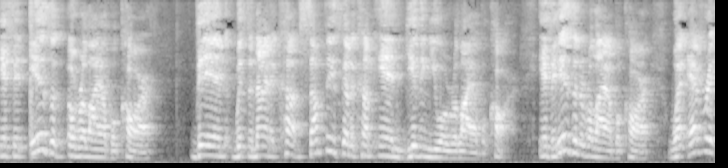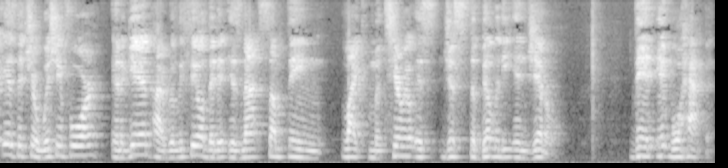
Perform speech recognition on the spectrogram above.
If it is a, a reliable car, then with the Nine of Cups, something's going to come in giving you a reliable car. If it isn't a reliable car, whatever it is that you're wishing for, and again, I really feel that it is not something like material, it's just stability in general, then it will happen.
